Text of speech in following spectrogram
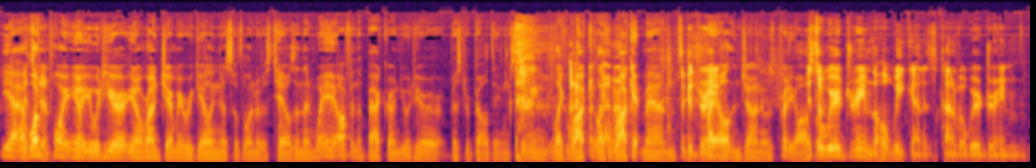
Yeah, at It's one good. point, you know, you would hear, you know, Ron Jeremy regaling us with one of his tales, and then way off in the background, you would hear Mr. Belding singing like rock, like Rocket Man It's like a by. Elton John. It was pretty awesome. it's a weird dream. The whole weekend is kind of a weird dream.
